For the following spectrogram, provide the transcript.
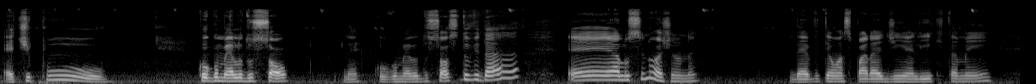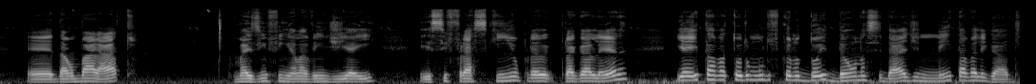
É tipo cogumelo do sol, né? Cogumelo do sol, se duvidar, é alucinógeno, né? Deve ter umas paradinhas ali que também é, dá um barato. Mas enfim, ela vendia aí esse frasquinho pra, pra galera e aí tava todo mundo ficando doidão na cidade, nem tava ligado.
